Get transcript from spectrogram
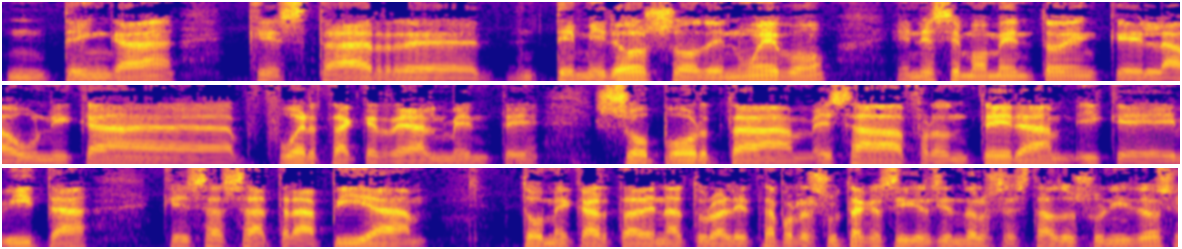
mm, tenga que estar eh, temeroso de nuevo en ese momento en que la única fuerza que realmente soporta esa frontera y que evita que esa satrapía tome carta de naturaleza, pues resulta que siguen siendo los Estados Unidos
